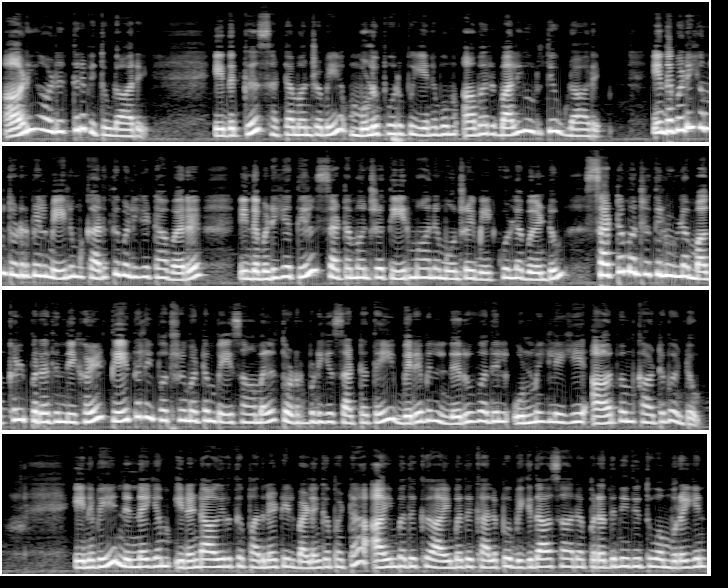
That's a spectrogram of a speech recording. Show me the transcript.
ஆணையாளர் தெரிவித்துள்ளார். இதற்கு சட்டமன்றமே முழு பொறுப்பு எனவும் அவர் வலியுறுத்தியுள்ளார். இந்த விடயம் தொடர்பில் மேலும் கருத்து வெளியிட்ட அவர் இந்த விடயத்தில் சட்டமன்ற தீர்மானம் ஒன்றை மேற்கொள்ள வேண்டும். சட்டமன்றத்தில் உள்ள மக்கள் பிரதிநிதிகள் தேர்தலை பற்றி மட்டும் பேசாமல் தொடர்புடைய சட்டத்தை விரைவில் நிறுவுவதில் உண்மையிலேயே ஆர்வம் காட்ட வேண்டும். எனவே நிர்ணயம் இரண்டாயிரத்து பதினெட்டில் வழங்கப்பட்ட ஐம்பதுக்கு ஐம்பது கலப்பு விகிதாசார பிரதிநிதித்துவ முறையின்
